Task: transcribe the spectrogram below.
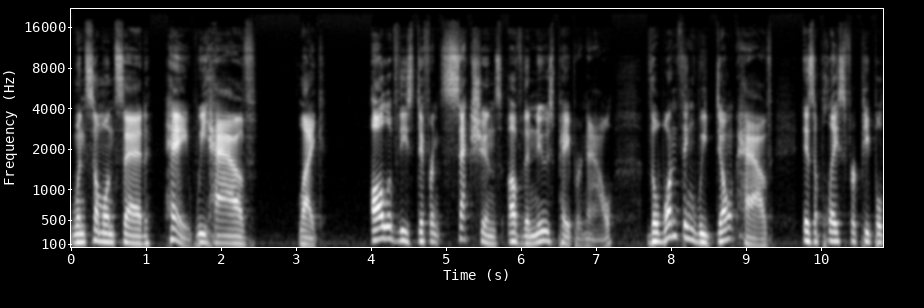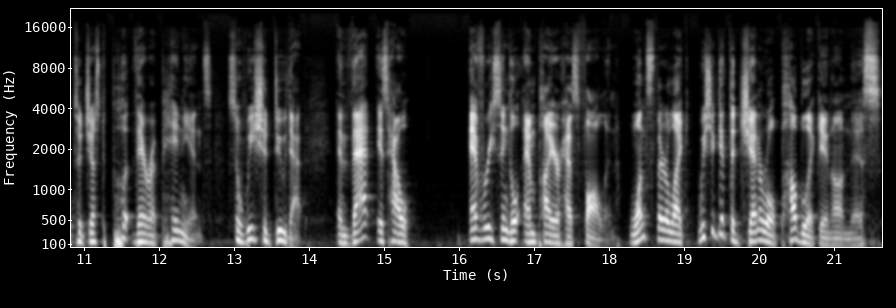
when someone said, "Hey, we have like all of these different sections of the newspaper now. The one thing we don't have is a place for people to just put their opinions. So we should do that." And that is how every single empire has fallen. Once they're like, we should get the general public in on this,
